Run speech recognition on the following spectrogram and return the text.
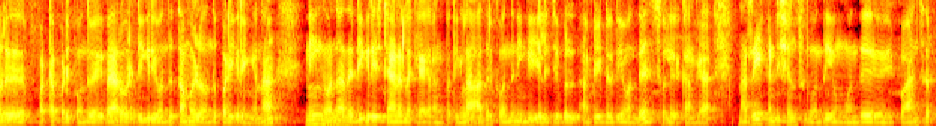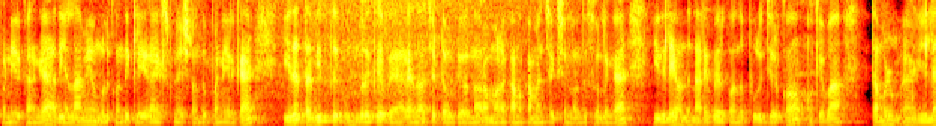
ஒரு பட்டப்படிப்பு வந்து வேற ஒரு டிகிரி வந்து தமிழில் வந்து படிக்கிறீங்கன்னா நீங்கள் வந்து அந்த டிகிரி ஸ்டாண்டர்டில் கேட்குறாங்க பார்த்தீங்களா அதற்கு வந்து நீங்கள் எலிஜிபிள் அப்படின்றதையும் வந்து சொல்லியிருக்காங்க நிறைய கண்டிஷன்ஸுக்கு வந்து இவங்க வந்து இப்போ ஆன்சர் பண்ணியிருக்காங்க. அது எல்லாமே உங்களுக்கு வந்து கிளியராக எக்ஸ்ப்ளனேஷன் வந்து பண்ணியிருக்கேன். இதை தவிர்த்து உங்களுக்கு வேறு ஏதாச்சும் டவுட் இருந்தாலும் மறக்காமல் கமெண்ட் செக்ஷனில் வந்து சொல்லுங்கள் இதிலே வந்து நிறைய பேருக்கு வந்து புரிஞ்சிருக்கும். ஓகேவா தமிழ் மொழியில்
